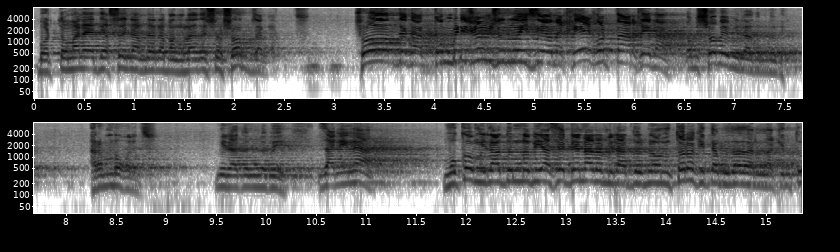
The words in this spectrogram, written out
বর্তমানে দেখছেন আপনারা বাংলাদেশের সব জায়গা সব জায়গা কম্পিটিশন শুরু হয়েছে অনেক খে করতে আর খে না। মানে সবে মিলাদুন্নবী আরম্ভ করেছে। মিলাদুন্নবী জানি না, মুখও মিলাদুন্নবী আছে বেনারও মিলাদুন্নবী অন্তরও কিতা বোঝা যান না, কিন্তু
